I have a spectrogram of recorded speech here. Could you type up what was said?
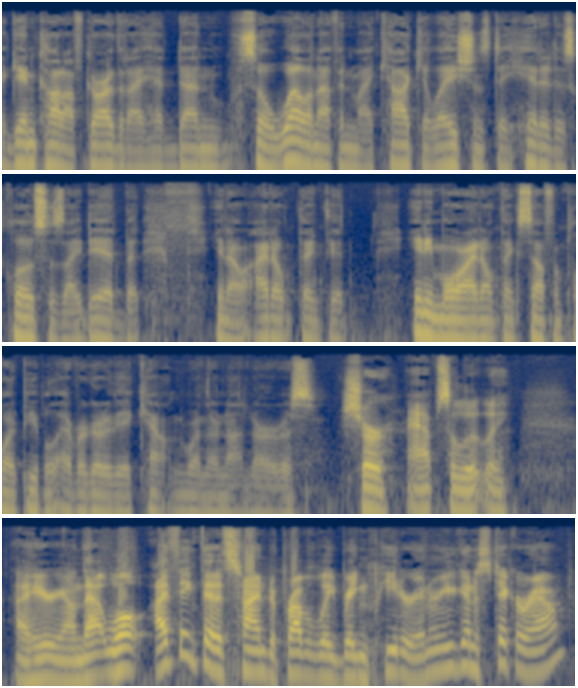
again caught off guard that I had done so well enough in my calculations to hit it as close as I did. But you know, I don't think that anymore. I don't think self-employed people ever go to the accountant when they're not nervous. Sure, absolutely. I hear you on that. Well, I think that it's time to probably bring Peter in. Are you going to stick around?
